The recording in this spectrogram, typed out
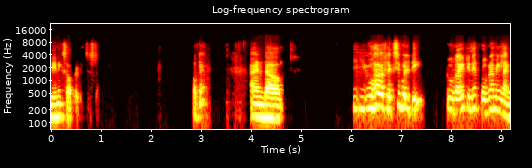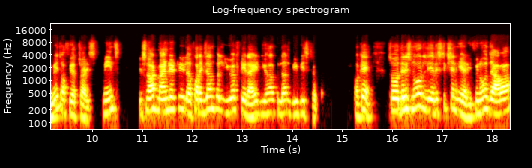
Linux operating system. Okay. And uh, you have a flexibility to write in a programming language of your choice. Means it's not mandatory. For example, UFT, right? You have to learn VB script. Okay. So there is no restriction here. If you know Java,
